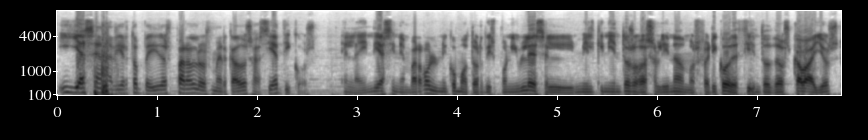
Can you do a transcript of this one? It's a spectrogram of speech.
y ya se han abierto pedidos para los mercados asiáticos. En la India, sin embargo, el único motor disponible es el 1500 gasolina atmosférico de 102 caballos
